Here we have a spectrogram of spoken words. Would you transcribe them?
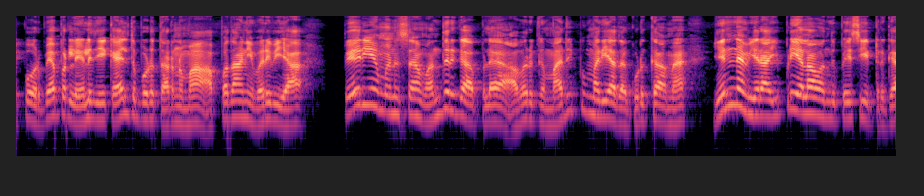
இப்போ ஒரு பேப்பரில் எழுதி கையெழுத்து போட்டு தரணுமா? அப்போ தான் நீ வருவியா? பெரிய மனுஷன் வந்திருக்காப்புல. அவருக்கு மதிப்பு மரியாதை கொடுக்காம என்ன வீரா இப்படியெல்லாம் வந்து பேசிகிட்டு இருக்க?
